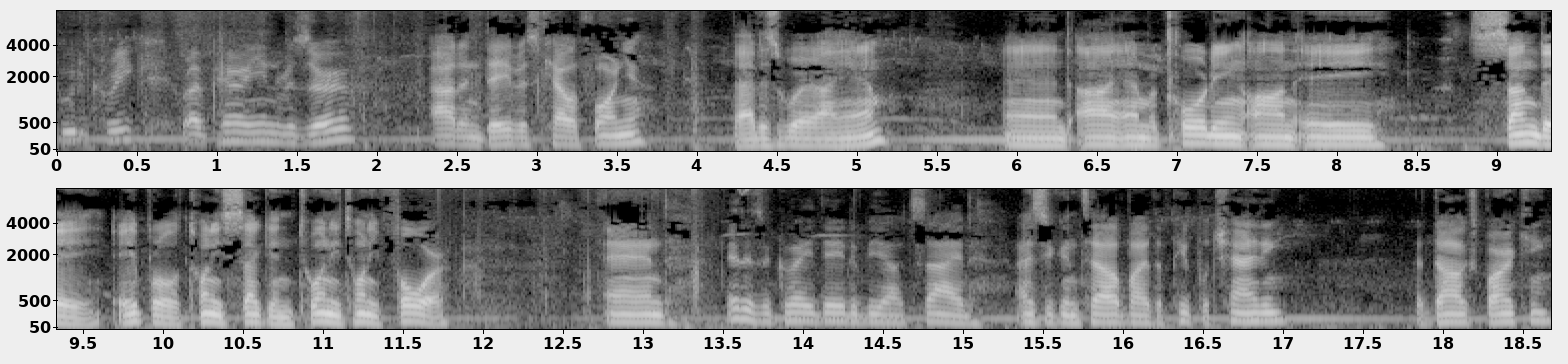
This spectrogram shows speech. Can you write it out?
Putah Creek Riparian Reserve out in Davis, California. That is where I am. And I am recording on a Sunday, April 22nd, 2024. And it is a great day to be outside, as you can tell by the people chatting, the dogs barking,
